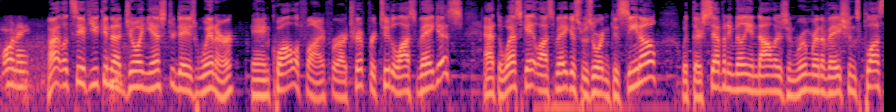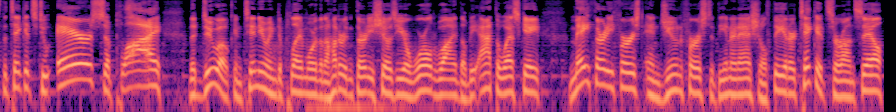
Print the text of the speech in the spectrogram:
Morning. All right, let's see if you can uh, join yesterday's winner and qualify for our trip for two to Las Vegas at the Westgate Las Vegas Resort and Casino with their $70 million in room renovations, plus the tickets to Air Supply. The duo continuing to play more than 130 shows a year worldwide. They'll be at the Westgate May 31st and June 1st at the International Theater. Tickets are on sale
